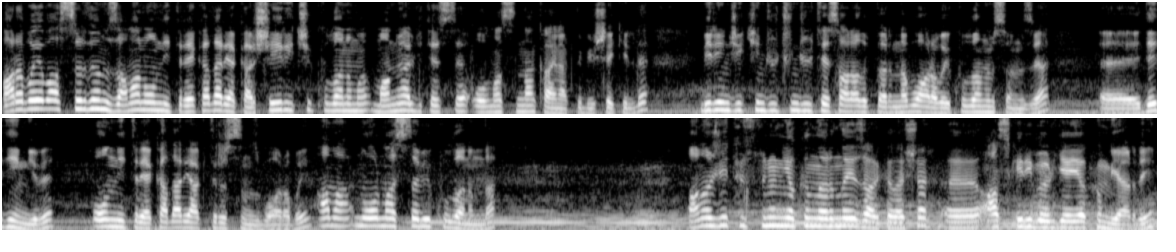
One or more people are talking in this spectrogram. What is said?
Arabaya bastırdığımız zaman 10 litreye kadar yakar. Şehir içi kullanımı manuel viteste olmasından kaynaklı bir şekilde. Birinci, ikinci, üçüncü vites aralıklarında bu arabayı kullanırsanız ya dediğim gibi 10 litreye kadar yaktırırsınız bu arabayı. Ama normal stabil kullanımda Anajet üstünün yakınlarındayız arkadaşlar. Ee, askeri bölgeye yakın bir yerdeyim.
